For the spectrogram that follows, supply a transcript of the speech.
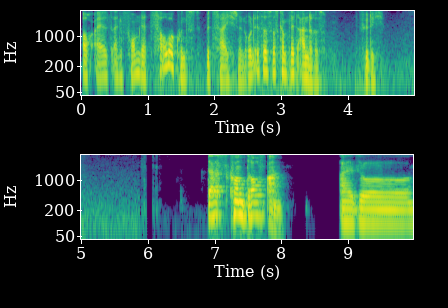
auch als eine Form der Zauberkunst bezeichnen oder ist das was komplett anderes für dich? Das kommt drauf an. Also,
